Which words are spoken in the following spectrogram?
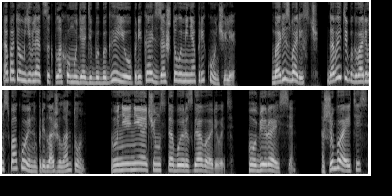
а потом являться к плохому дяде ББГ и упрекать, за что вы меня прикончили. «Борис Борисович, давайте поговорим спокойно», — предложил Антон. «Мне не о чем с тобой разговаривать. Убирайся». «Ошибаетесь».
